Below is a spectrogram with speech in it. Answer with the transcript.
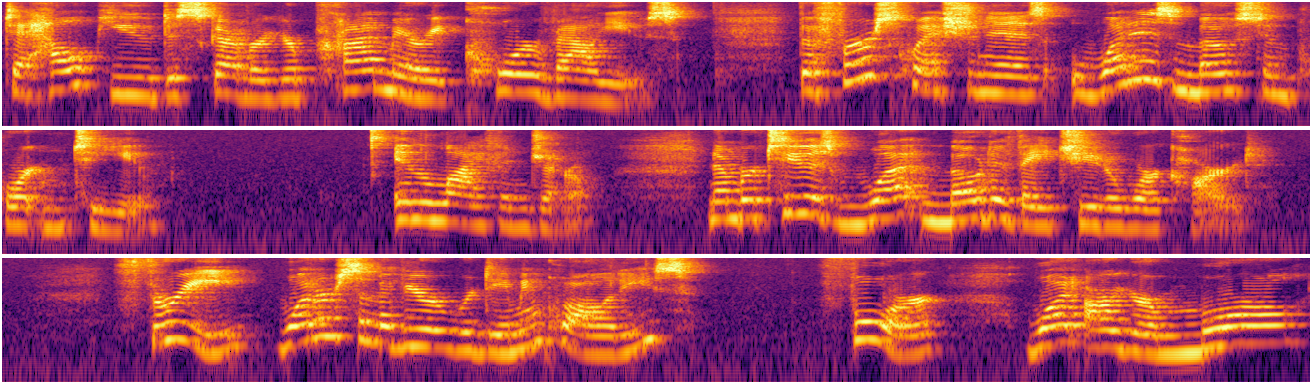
to help you discover your primary core values. The first question is What is most important to you in life in general? Number two is What motivates you to work hard? Three, what are some of your redeeming qualities? Four, what are your moral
